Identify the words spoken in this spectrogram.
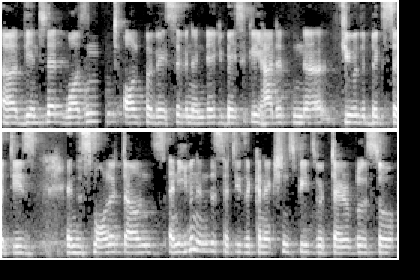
uh, the internet wasn't all pervasive in India. You basically had it in a few of the big cities, in the smaller towns, and even in the cities, the connection speeds were terrible. So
